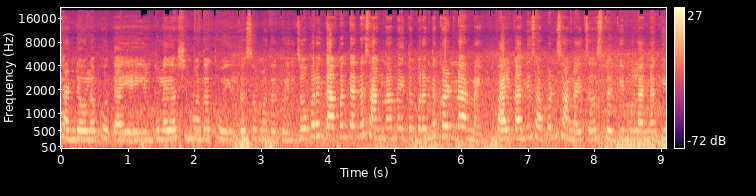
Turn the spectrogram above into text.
छान डेव्हलप होता येईल तुला अशी मदत होईल तसं मदत होईल. जोपर्यंत आपण त्यांना सांगणार नाही तोपर्यंत कळणार नाही. पालकांनीच आपण सांगायचं असतं की मुलांना की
